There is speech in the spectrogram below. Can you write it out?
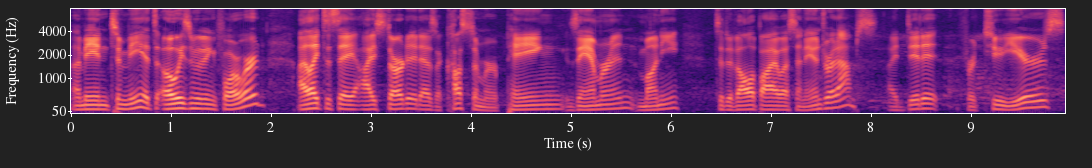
I mean, to me, it's always moving forward. I like to say I started as a customer paying Xamarin money to develop iOS and Android apps. I did it for two years.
